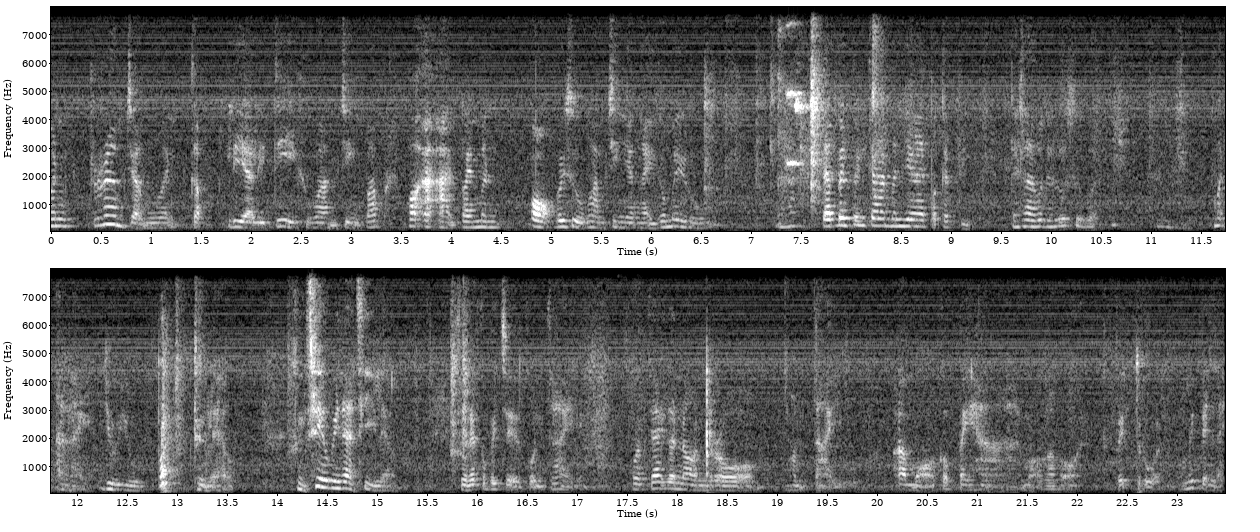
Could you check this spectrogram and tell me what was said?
มันเริ่มจากเหมือนกับเรียลิตี้คือความจริงปั๊บพออ่านไปมันออกไปสู่ความจริงยังไงก็ไม่รู้นะคะแต่เป็นเป็นการบรรยายปกติ แต่เราก็จะรู้สึกว่ามันอะไรอยู่ๆปุ๊บถึงแล้ว ถึงเสี้ยววินาทีแล้ว เสร็จแล้วก็ไปเจอคนไข้คนไข้ก็นอนรอความตายอยู่หมอก็ไปหา หมอก็บอกไปตรวจไม่เป็นไร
